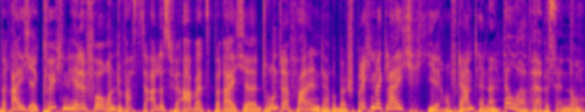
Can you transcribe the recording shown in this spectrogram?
Bereich äh, Küchenhilfe und was da alles für Arbeitsbereiche drunter fallen, darüber sprechen wir gleich hier auf der Antenne. Dauerwerbesendung.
